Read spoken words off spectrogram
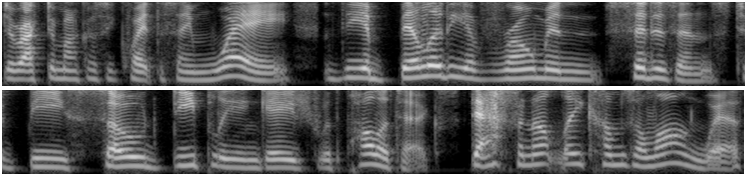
direct democracy quite the same way, the ability of Roman citizens to be so deeply engaged with politics definitely comes along with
